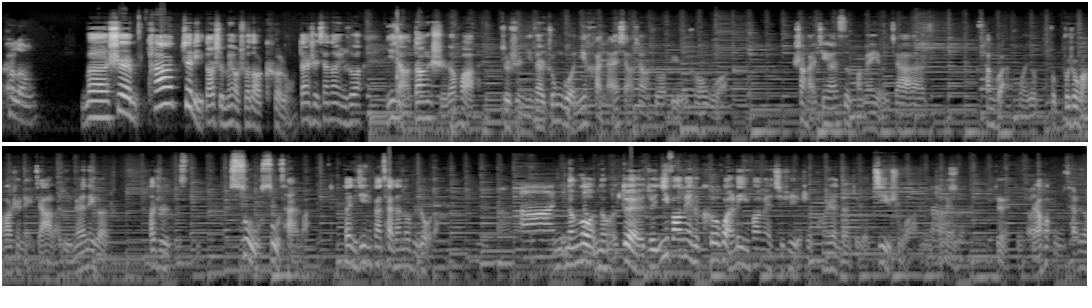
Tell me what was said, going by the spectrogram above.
克隆。呃，是他这里倒是没有说到克隆，但是相当于说，你想当时的话，就是你在中国，你很难想象说，比如说我上海静安寺旁边有一家餐馆，我就不不说广告是哪家了，里面那个它是素素菜嘛，但你进去看菜单都是肉的，啊，能够能对，就一方面是科幻，另一方面其实也是烹饪的这个技术啊什么之类的，对对，然后午餐肉，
